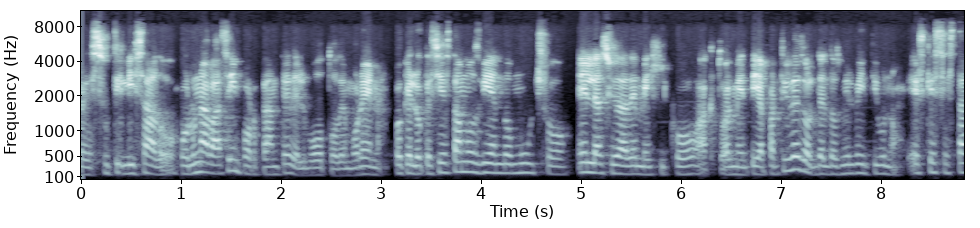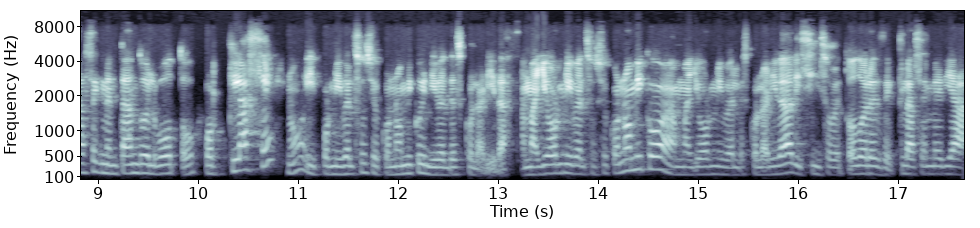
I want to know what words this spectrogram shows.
es utilizado por una base importante del voto de Morena. Porque lo que sí estamos viendo mucho en la Ciudad de México actualmente y a partir del 2021 es que se está segmentando el voto por clase ¿no? y por nivel socioeconómico y nivel de escolaridad. A mayor nivel socioeconómico, a mayor nivel de escolaridad y si sobre todo eres de clase media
